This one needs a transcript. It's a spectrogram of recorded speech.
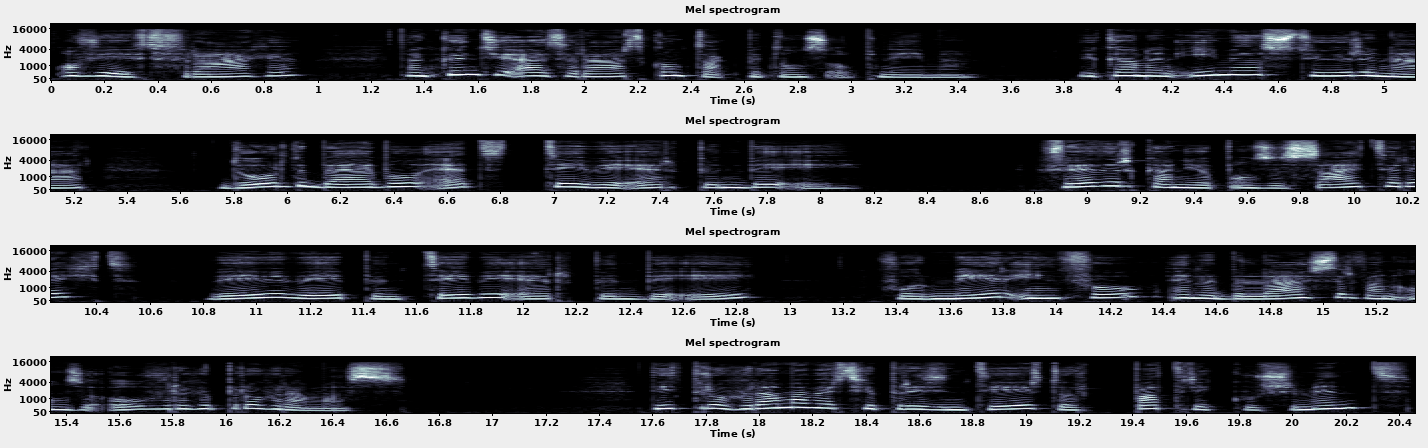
of u heeft vragen, dan kunt u uiteraard contact met ons opnemen. U kan een e-mail sturen naar doordebijbel.twr.be. Verder kan u op onze site terecht www.twr.be voor meer info en het beluisteren van onze overige programma's. Dit programma werd gepresenteerd door Patrick Couchement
